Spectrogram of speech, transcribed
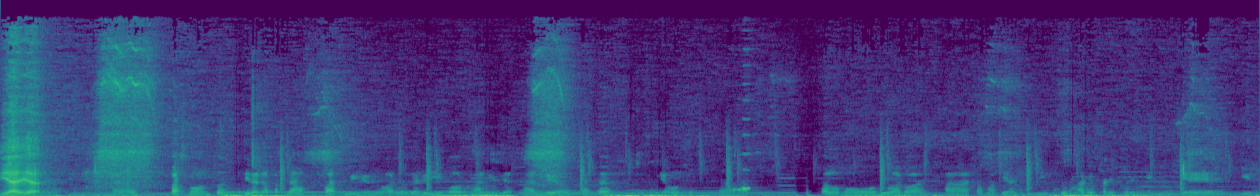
Iya, iya. Nah, pas nonton tidak dapat dapat nih kan waro dari Power Adel ternyata usut punya usut eh, kalau mau di waro eh, sama si Aji itu harus sering-sering engage gitu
